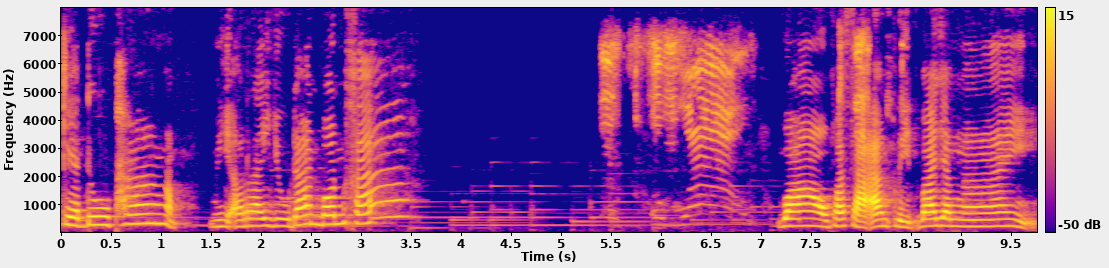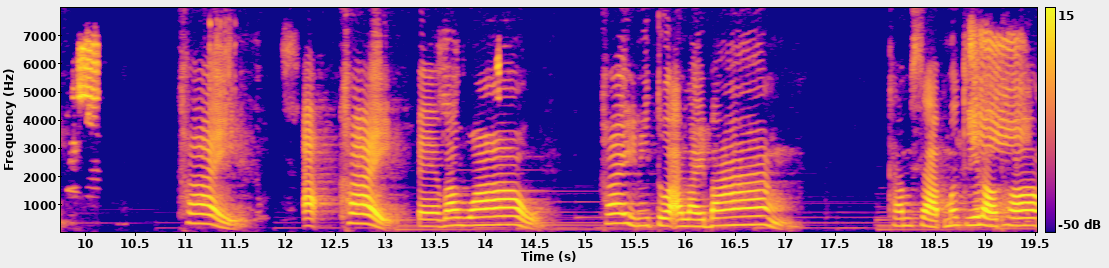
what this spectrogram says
เกตดูภาพ มีอะไรอยู่ด้านบนคะ ว้าว ภาษาอังกฤษว่ายังไงไข่อะไข่แปลว่าว้าวไข่มีตัวอะไรบ้างคำศัพท์เมื่อกี้เราท่อง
